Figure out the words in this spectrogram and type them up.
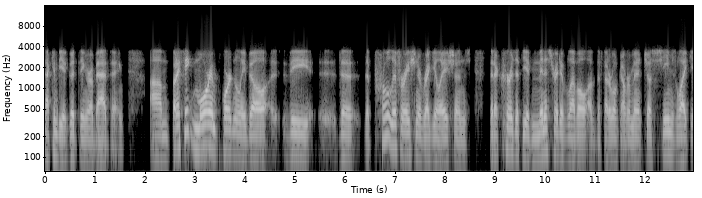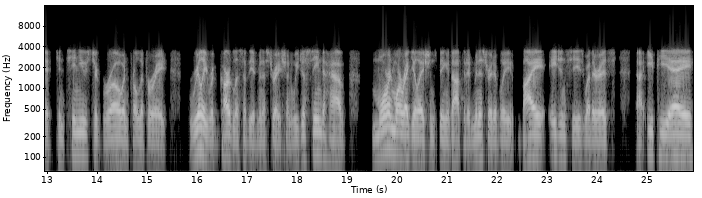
that can be a good thing or a bad thing. Um, but I think more importantly, Bill, the the the proliferation of regulations that occurs at the administrative level of the federal government just seems like it continues to grow and proliferate, really regardless of the administration. We just seem to have more and more regulations being adopted administratively by agencies, whether it's uh, EPA,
